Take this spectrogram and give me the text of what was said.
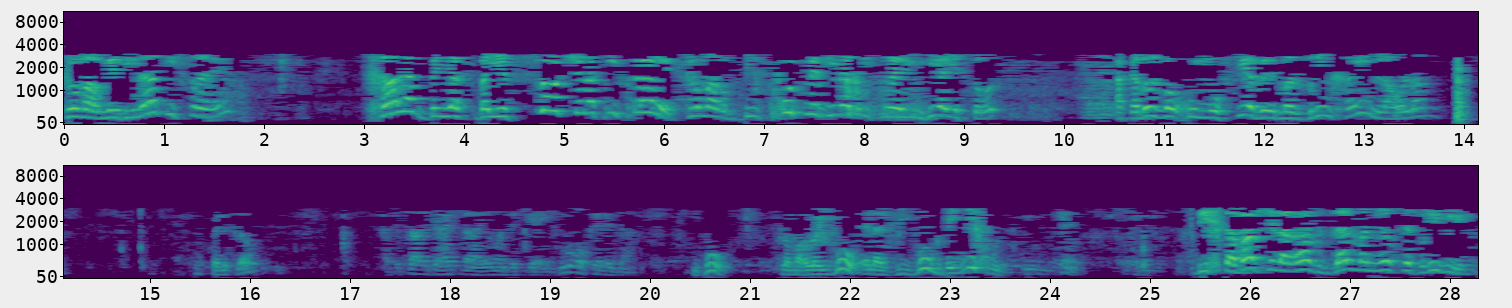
כלומר, מדינת ישראל חלה ביסוד של התפארת, כלומר בזכות מדינת ישראל היא היסוד, הקדוש ברוך הוא מופיע ומזרים חיים לעולם. פלא. אז אפשר להתייחס ליום הזה כעיבור או כלידה? עיבור, כלומר לא עיבור, אלא זיווג וייחוד. כן. בכתביו של הרב זלמן יוסף ריבלין,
